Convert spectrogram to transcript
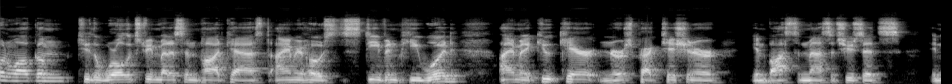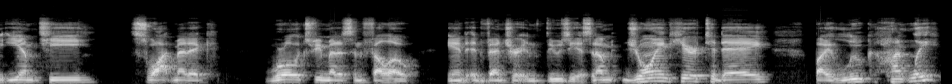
and welcome to the World Extreme Medicine Podcast. I am your host, Stephen P. Wood. I am an acute care nurse practitioner in Boston, Massachusetts, an EMT, SWAT medic, World Extreme Medicine Fellow, and adventure enthusiast. And I'm joined here today by Luke Huntley,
